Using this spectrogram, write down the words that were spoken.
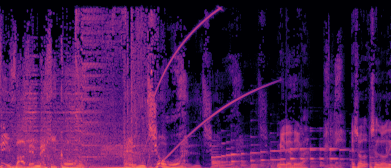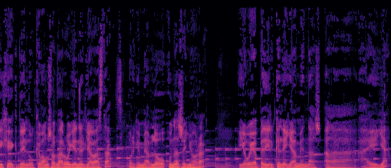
Diva de México. El show. Mire, Diva. Eso se lo dije de lo que vamos a hablar hoy en el Ya Basta, porque me habló una señora y yo voy a pedir que le llamen a, a- a ella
